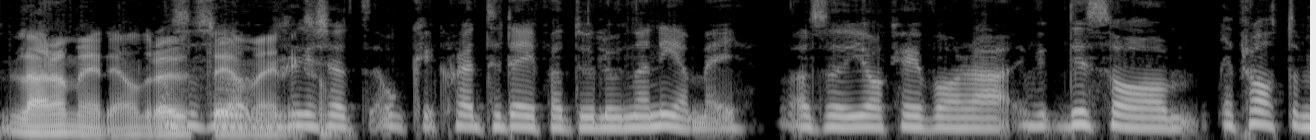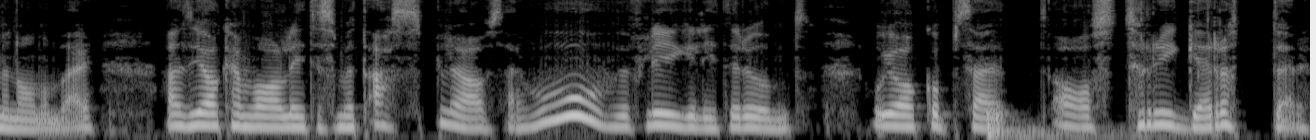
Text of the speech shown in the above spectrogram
lära mig det och dra Alltså, ut det så, mig. Liksom. att, och cred till dig för att du lugnar ner mig. Alltså, jag kan ju vara, det sa, jag pratade med någon om det här, att jag kan vara lite som ett asplöv, av så här, oh, det flyger lite runt. Och Jakob så här, astrygga rötter.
